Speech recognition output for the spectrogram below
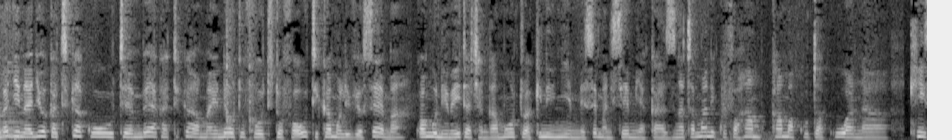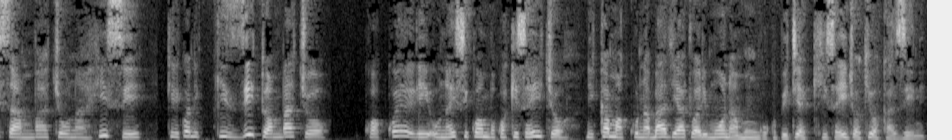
mchungaji najua katika kutembea katika maeneo tofauti tofauti kama ulivyosema kwangu nimeita changamoto lakini nyie mmesema ni sehemu ya kazi. Natamani kufahamu kama kutakuwa na kisa ambacho unahisi kilikuwa ni kizito ambacho kwa kweli unahisi kwamba kwa kisa hicho ni kama kuna baadhi ya watu walimwona mungu kupitia kisa hicho akiwa kazini.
